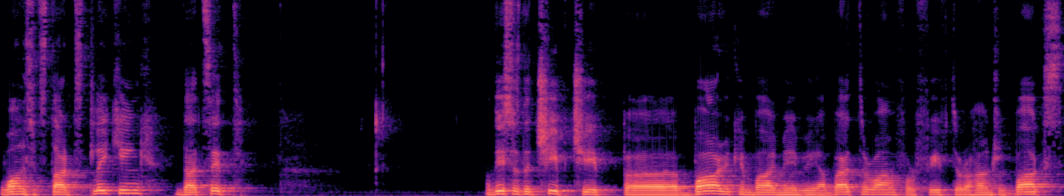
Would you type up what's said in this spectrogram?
Once it starts clicking that's it this is the cheap cheap uh, bar. You can buy maybe a better one for 50 or 100 bucks.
